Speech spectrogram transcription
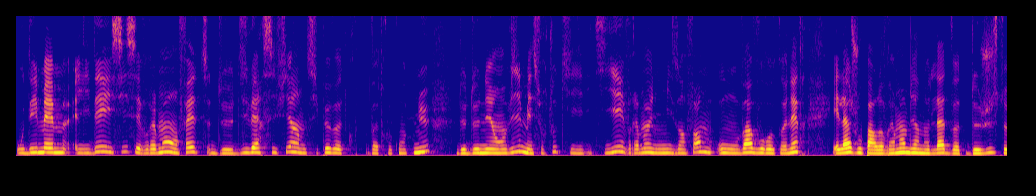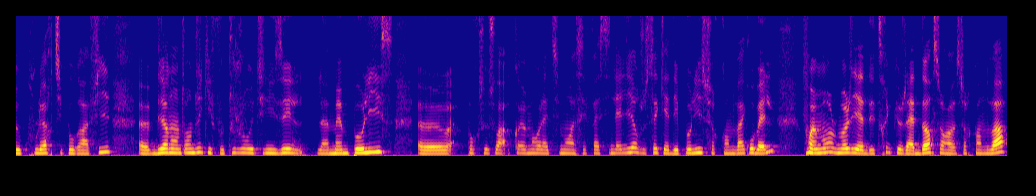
ou des mêmes. L'idée ici, c'est vraiment en fait de diversifier un petit peu votre, votre contenu, de donner envie, mais surtout qu'il y ait vraiment une mise en forme où on va vous reconnaître. Et là, je vous parle vraiment bien au-delà de votre de juste couleur, typographie. Euh, bien entendu qu'il faut toujours utiliser la même police euh, pour que ce soit quand même relativement assez facile à lire. Je sais qu'il y a des polices sur Canva trop belles. Vraiment, moi, il y a des trucs que j'adore sur, sur Canva.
